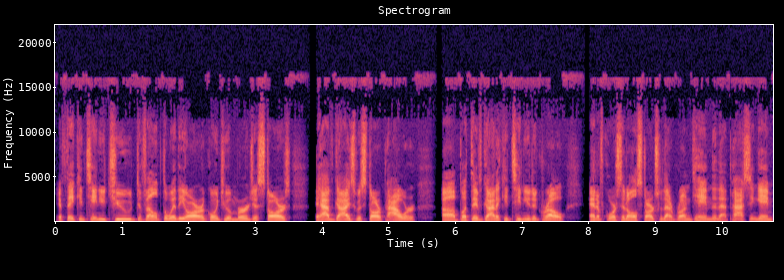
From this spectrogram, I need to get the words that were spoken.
if they continue to develop the way they are, are going to emerge as stars. They have guys with star power, uh, but they've got to continue to grow. And of course, it all starts with that run game, then that passing game.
